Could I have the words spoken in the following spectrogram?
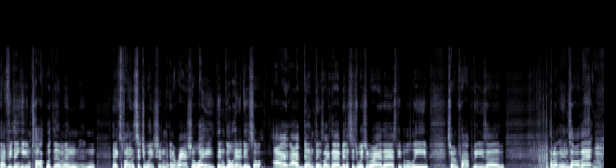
Now, if you think you can talk with them and, and, and explain the situation in a rational way, then go ahead and do so. I, I've done things like that. I've been in a situation where I had to ask people to leave certain properties. Uh, I'm not going to get into all that.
